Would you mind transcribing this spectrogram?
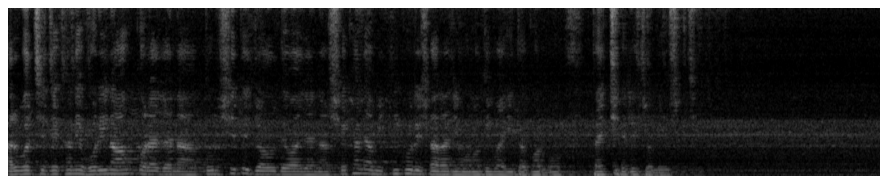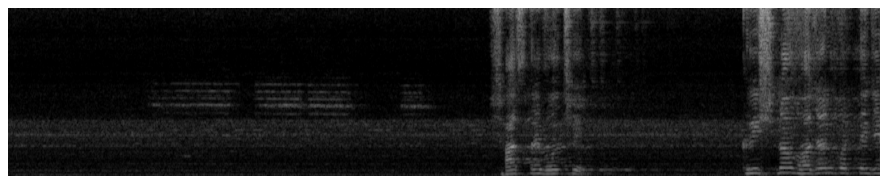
আর বলছে, যেখানে হরিনাম করা যায় না, তুলসীতে জল দেওয়া যায় না, সেখানে আমি কি করে সারা জীবন অতিবাহিত করব? তাই ছেড়ে চলে এসেছি। শাস্ত্রে বলছে, কৃষ্ণ ভজন করতে যে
